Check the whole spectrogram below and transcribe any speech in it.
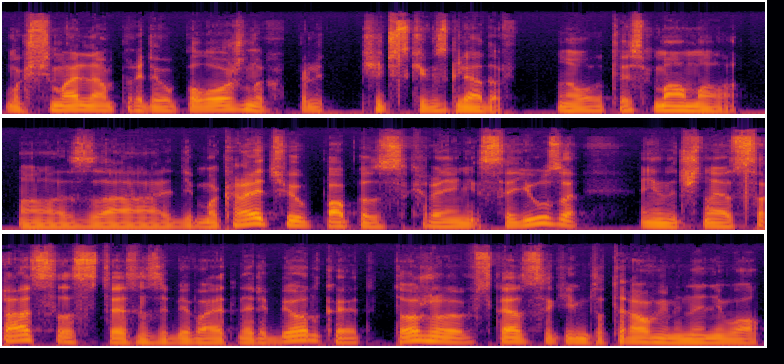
максимально противоположных политических взглядов. Ну, вот, то есть мама а, за демократию, папа за сохранение союза, они начинают сраться, соответственно, забивают на ребенка, это тоже сказывается какими-то травмами на него.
